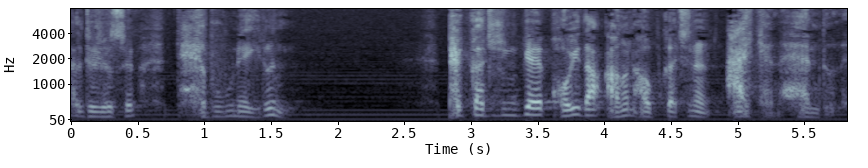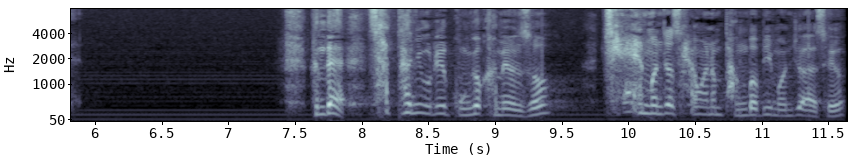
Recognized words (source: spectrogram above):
잘 들으셨어요? 대부분의 일은 100가지 중에 거의 다 99가지는 I can handle it. 근데 사탄이 우리를 공격하면서 제일 먼저 사용하는 방법이 뭔지 아세요?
